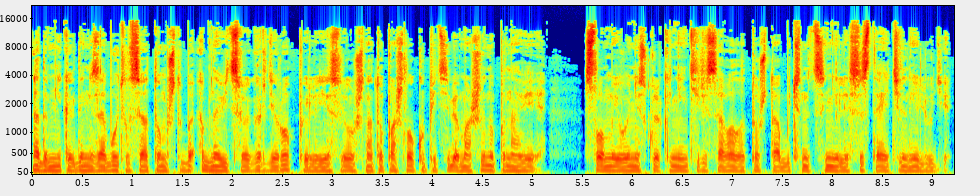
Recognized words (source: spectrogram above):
Адам никогда не заботился о том, чтобы обновить свой гардероб или, если уж на то пошло, купить себе машину поновее. Словом, его нисколько не интересовало то, что обычно ценили состоятельные люди.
